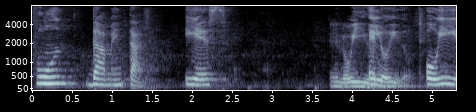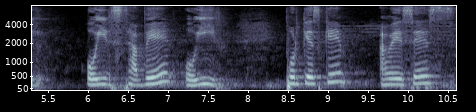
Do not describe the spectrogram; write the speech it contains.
fundamental y es el oído. El oído. Oír, oír, saber oír. Porque es que a veces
